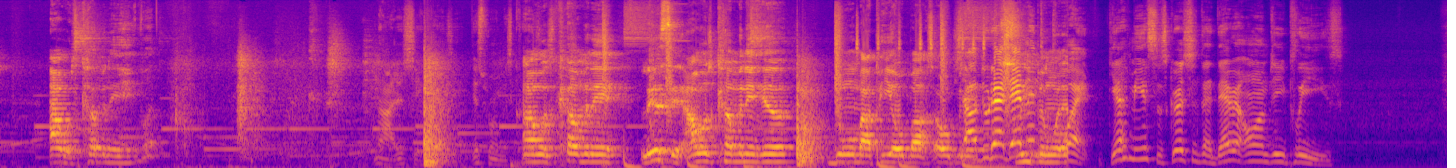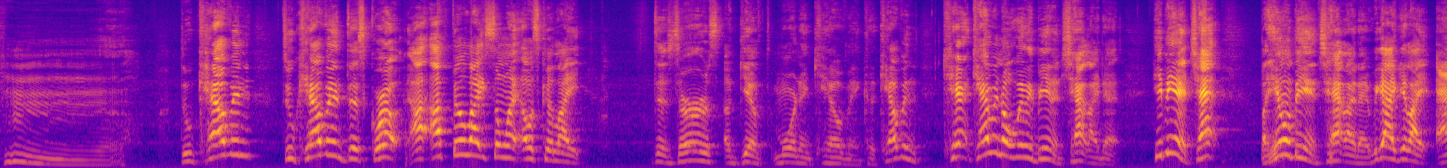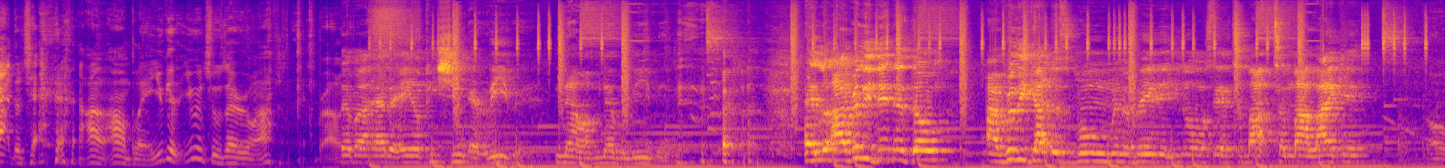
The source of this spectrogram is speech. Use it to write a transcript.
I was coming in. What? Nah, this shit crazy. This room is crazy. I was coming in. Listen, I was coming in here doing my PO box opening. Y'all do that, Devin? What? Give me a subscription to Devin OMG, please. Hmm. Do Calvin? Do Calvin describe? I, I feel like someone else could like deserves a gift more than Kelvin. Cause Kelvin, Ke- Kelvin don't really be in a chat like that. He be in a chat, but he don't be in chat like that. We gotta get like at the chat. I, I'm playing. You can you can choose everyone. I'm bro. I don't I had an AMP shoot and leaving. Now I'm never leaving. hey, look, I really did this though. I really got this room renovated. You know what I'm saying to my to my liking. Oh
